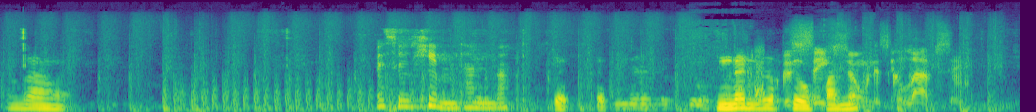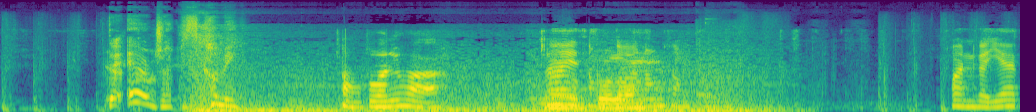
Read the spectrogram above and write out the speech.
ข้างล่างอะไปซื้อเข็มทันปะเก็บเก็บเล่นกับ The ฟิว safe ควันนะ zone is collapsing. The airdrop is coming. สองตัวนี่หว่า ใช่สองตัตัววละ น้องสองตัวควันกับแยก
